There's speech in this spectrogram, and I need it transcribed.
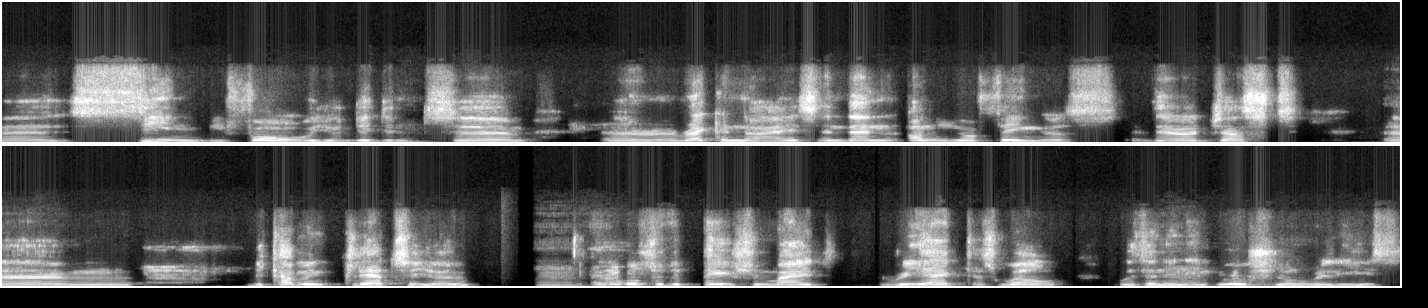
uh, seen before or you didn't mm. um, uh, recognize, and then on your fingers they are just mm. um, becoming clear to you, mm. and also the patient might react as well with an, an mm. emotional release,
